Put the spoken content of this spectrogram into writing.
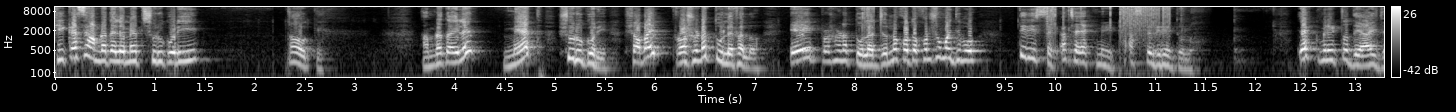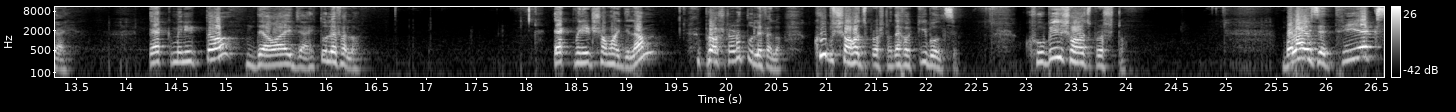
ঠিক আছে, আমরা তাহলে ম্যাথ শুরু করি? ওকে আমরা তাইলে ম্যাথ শুরু করি। সবাই প্রশ্নটা তুলে ফেলো। এই প্রশ্নটা তোলার জন্য কতক্ষণ সময় দিব? তিরিশ সেকেন্ড আচ্ছা এক মিনিট। আস্তে ধীরে তোলো। এক মিনিট তো দেওয়াই যায়। এক মিনিট তো দেওয়াই যায়। তুলে ফেলো। এক মিনিট সময় দিলাম, প্রশ্নটা তুলে ফেলো। খুব সহজ প্রশ্ন, দেখো কি বলছে। খুবই সহজ প্রশ্ন। বলা হয়েছে three X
